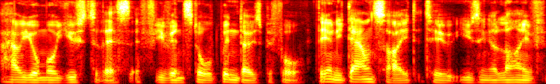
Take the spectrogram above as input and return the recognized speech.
how you're more used to this if you've installed Windows before. The only downside to using a live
